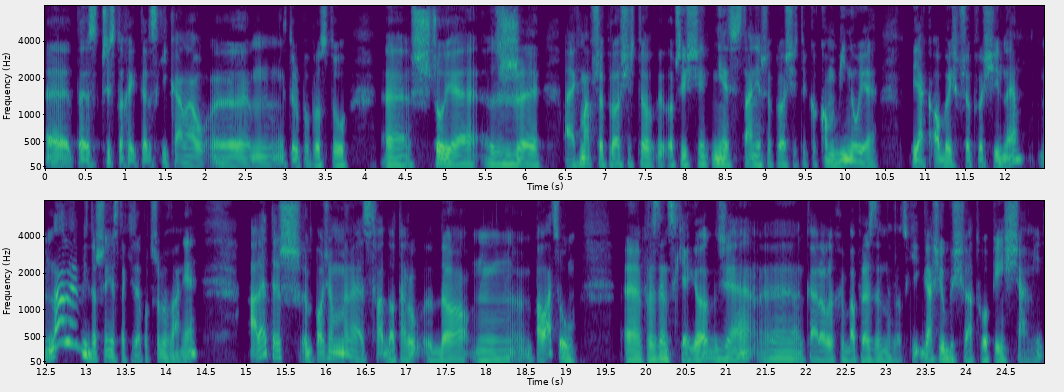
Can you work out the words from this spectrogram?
E, to jest czysto hejterski kanał, e, który po prostu e, szczuje, lży, a jak ma przeprosić, to oczywiście nie jest w stanie przeprosić, tylko kombinuje, jak obejść przeprosiny. No ale widocznie jest takie zapotrzebowanie. ale też poziom menelstwa dotarł do mm, pałacu prezydenckiego, gdzie e, Karol, chyba prezydent Nawrocki, gasiłby światło pięściami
